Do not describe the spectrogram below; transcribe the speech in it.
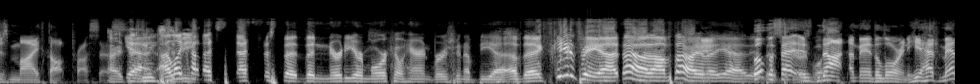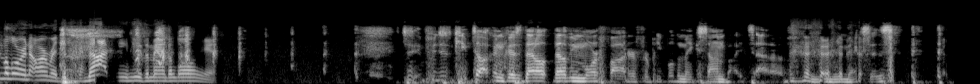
just my thought process. All right, that Yeah, I like be- how that's that's just the, the nerdier, more coherent version of the uh, of the. Excuse me, uh, no, no, I'm sorry, but yeah. the- Boba the Fett is voice. not a Mandalorian. He has Mandalorian armor. That does not mean he's a Mandalorian. Just, just keep talking because that'll that'll be more fodder for people to make sound bites out of remixes.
